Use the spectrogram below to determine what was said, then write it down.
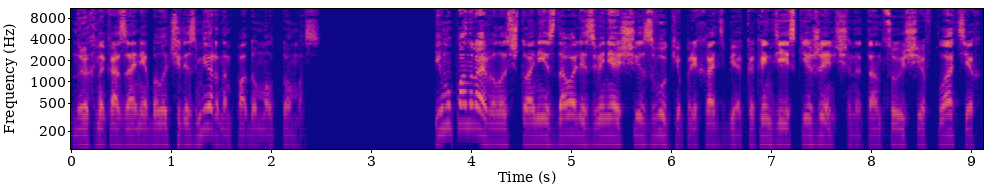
Но их наказание было чрезмерным, подумал Томас. Ему понравилось, что они издавали звенящие звуки при ходьбе, как индейские женщины, танцующие в платьях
